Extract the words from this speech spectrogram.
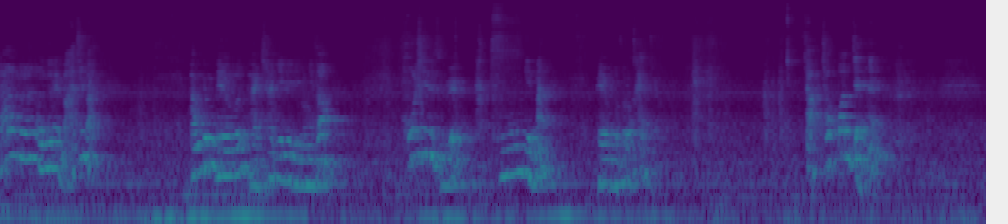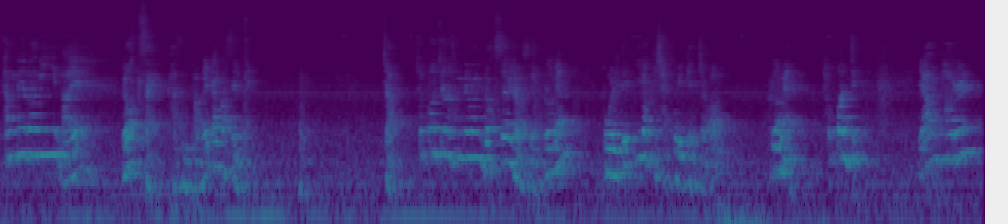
다음은 오늘의 마지막. 방금 배운 발차기를 이용해서 호신술을 딱 두 개만 배워보도록 할게요. 자, 첫 번째는 상대방이 나의 멱살, 가슴팍을 잡았을 때. 자, 첫 번째로 상대방이 멱살을 잡았어요. 그러면 보일 때 이렇게 잡고 있겠죠. 그러면 첫 번째, 양팔을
